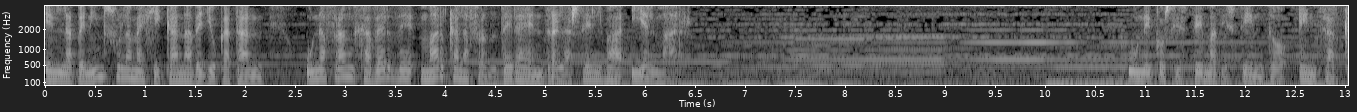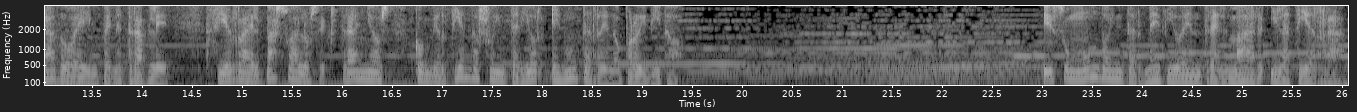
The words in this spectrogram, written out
En la península mexicana de Yucatán, una franja verde marca la frontera entre la selva y el mar. Un ecosistema distinto, encharcado e impenetrable, cierra el paso a los extraños, convirtiendo su interior en un terreno prohibido. Es un mundo intermedio entre el mar y la tierra,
